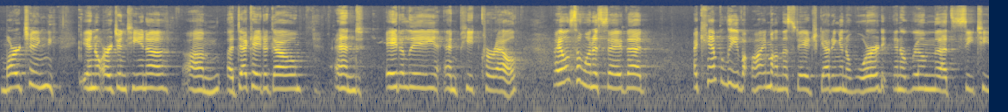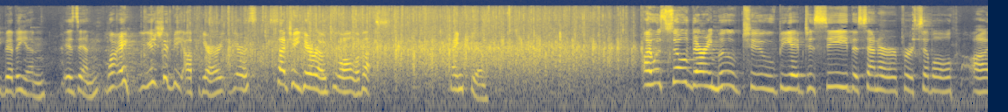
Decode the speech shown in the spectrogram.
marching in Argentina um, a decade ago, and Ada Lee and Pete Correll. I also want to say that I can't believe I'm on the stage getting an award in a room that's C.T. Vivian is in. Why? You should be up here. You're such a hero to all of us. Thank you. I was so very moved to be able to see the Center for Civil uh,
